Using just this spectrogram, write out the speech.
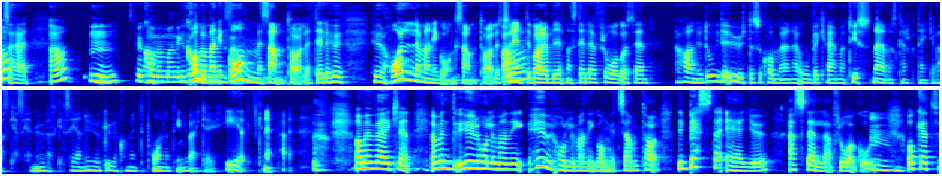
Att så här, Ja, Mm. Hur kommer man igång? hur kommer man liksom? igång med samtalet? Eller hur, hur håller man igång samtalet? Så det inte bara blir att man ställer en fråga och sen Jaha, nu dog det ut och så kommer den här obekväma tystnaden och så kanske man tänker vad ska jag säga nu, vad ska jag säga nu? Gud, jag kommer inte på någonting, nu verkar ju helt knäpp här. ja men verkligen. Ja, men hur, håller man i, hur håller man igång ett samtal? Det bästa är ju att ställa frågor. Och att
